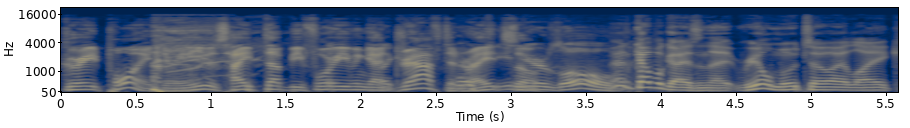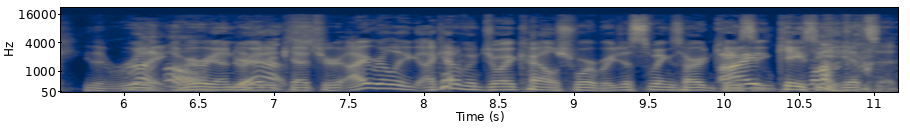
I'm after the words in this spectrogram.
great point. I mean, he was hyped up before he even got drafted, right? 14 years old. There's a couple guys in that. Realmuto, I like. He's a, real, Right. a very Oh, underrated yes. catcher. I really, I kind of enjoy Kyle Schwarber. He just swings hard in case, I he, in case love- he hits it.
